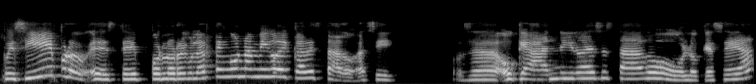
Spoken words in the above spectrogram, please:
pues sí, por, este, por lo regular tengo un amigo de cada estado, así, o sea, o que han ido a ese estado o lo que sea,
